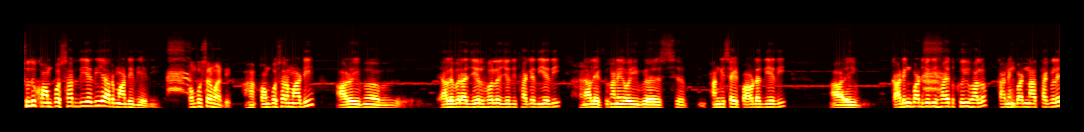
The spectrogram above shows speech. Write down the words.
শুধু কম্পোস্ট সার দিয়ে দিই আর মাটি দিয়ে দিই। কম্পোস্টার মাটি? হ্যাঁ কম্পোস্ট সার মাটি আর ওই অ্যালোভেরা জেল হলে যদি থাকে দিয়ে দিই। নাহলে একটুখানি ওই ফাঙ্গিসাইড পাউডার দিয়ে দিই। আর এই কাটিং পার্ট যদি হয় তো খুবই ভালো। কাটিং। পার্ট না থাকলে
